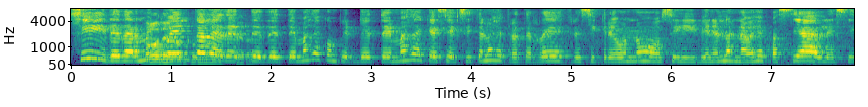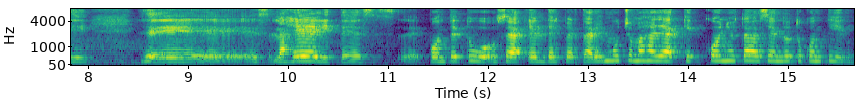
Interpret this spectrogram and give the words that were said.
Sí, de darme cuenta de, de- de- de temas de, de temas de que si existen los extraterrestres, si creo o no, si vienen las naves espaciales, si eh, las élites, eh, ponte tú, o sea, el despertar es mucho más allá. ¿Qué coño estás haciendo tú contigo?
